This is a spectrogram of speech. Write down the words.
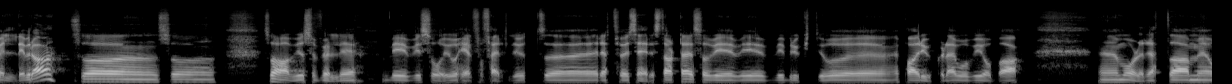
veldig bra. Så, så, så, har vi jo selvfølgelig Vi, vi så jo helt forferdelig ut rett før seriestart her, så vi, vi, vi brukte jo et par uker der hvor vi jobba Eh, målretta med,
